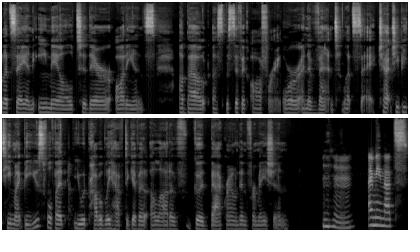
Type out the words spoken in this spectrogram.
let's say, an email to their audience about a specific offering or an event, let's say. ChatGPT might be useful, but you would probably have to give it a lot of good background information. Mhm. I mean, that's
